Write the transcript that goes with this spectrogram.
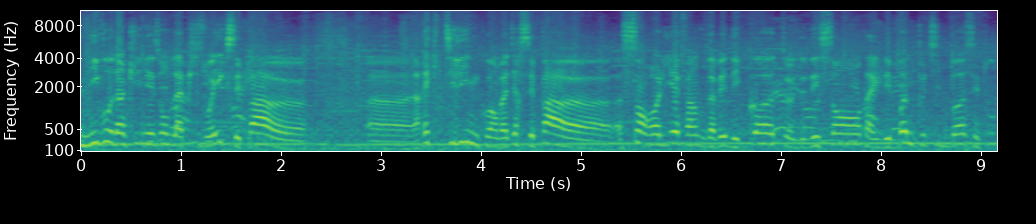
niveau d'inclinaison de la piste, vous voyez que c'est pas euh, euh, rectiligne quoi, on va dire, c'est pas euh, sans relief, hein. vous avez des côtes, des descentes avec des bonnes petites bosses et tout.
